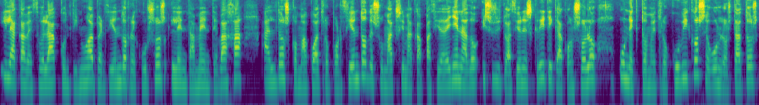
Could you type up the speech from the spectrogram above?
y la cabezuela continúa perdiendo recursos lentamente. Baja al 2,4% de su máxima capacidad de llenado y su situación es crítica con solo un hectómetro cúbico, según los datos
